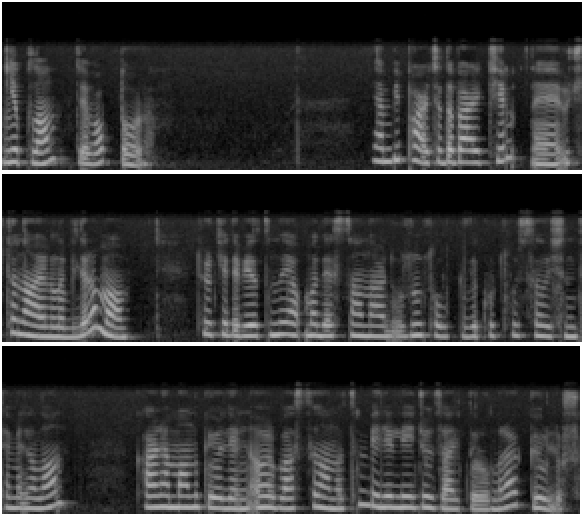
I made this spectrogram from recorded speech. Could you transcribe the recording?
Yapılan cevap doğru. Yani bir parçada belki e, üçten ayrılabilir ama Türk Edebiyatı'nda yapma destanlarda uzun soluklu ve Kurtuluş Savaşı'nı temel alan kahramanlık öğelerinin ağır bastığı anlatım belirleyici özellikler olarak görülür.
